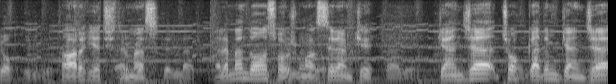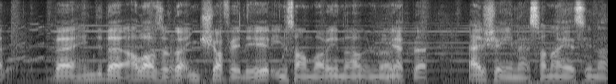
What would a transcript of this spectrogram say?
yoxdur indi. Tarix yetişdirməz. Yetişdirməz. Hələ mən də onu soruşmaq istəyirəm ki, Bəli. Gəncə çox qədim Gəncə və indi də hal-hazırda inkişaf eləyir insanları ilə, ümumiyyətlə hər şeyi ilə, sənayesi ilə.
